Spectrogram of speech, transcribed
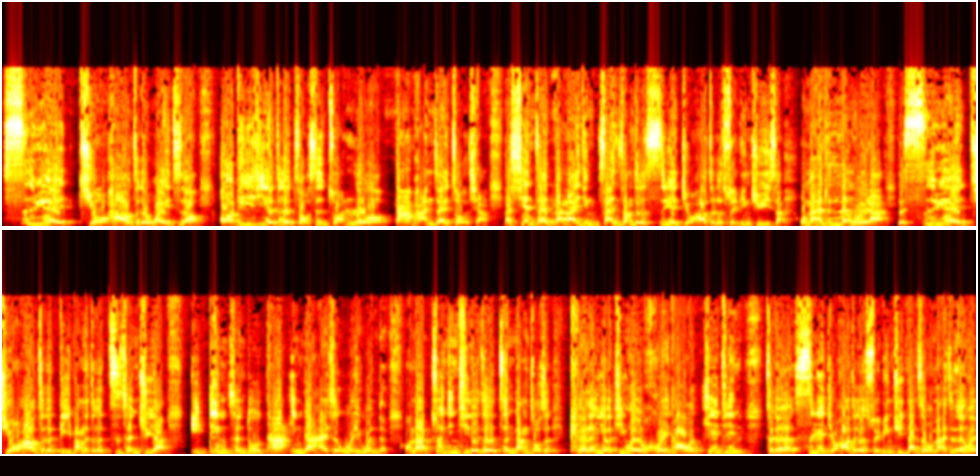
四月九号这个位置哦，OTC 的这个走势转弱，大盘在走强。那现在当然已经站上这个四月九号这个水平区以上，我们还是认为啦，这四月九号这个地方的这个支撑区啊，一。一定程度，它应该还是维稳的哦。那最近期的这个震荡走势，可能有机会回头接近这个四月九号这个水平区，但是我们还是认为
